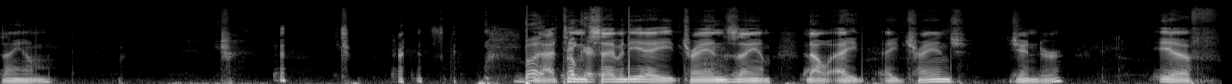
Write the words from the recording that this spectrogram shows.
Sam but okay, 1978 Trans Am? No, a a transgender. If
